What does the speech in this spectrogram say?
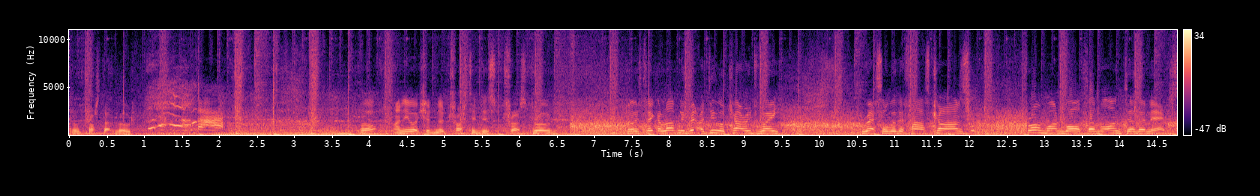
I don't trust that road. Ah! Well, I knew I shouldn't have trusted this trust road. Let's take a lovely bit of dual carriageway, wrestle with the fast cars from one Waltham onto the next.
